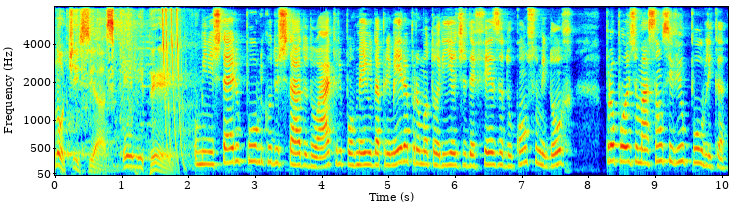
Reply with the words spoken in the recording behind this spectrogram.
Notícias MP. O Ministério Público do Estado do Acre, por meio da primeira Promotoria de Defesa do Consumidor, propôs uma ação civil pública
